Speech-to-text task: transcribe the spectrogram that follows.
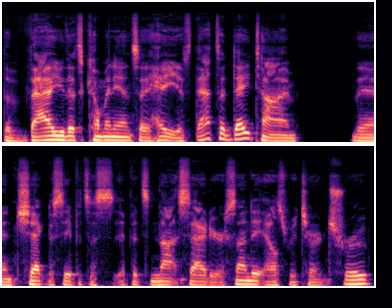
the value that's coming in, say, hey, if that's a date time, then check to see if it's a, if it's not Saturday or Sunday, else return true.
